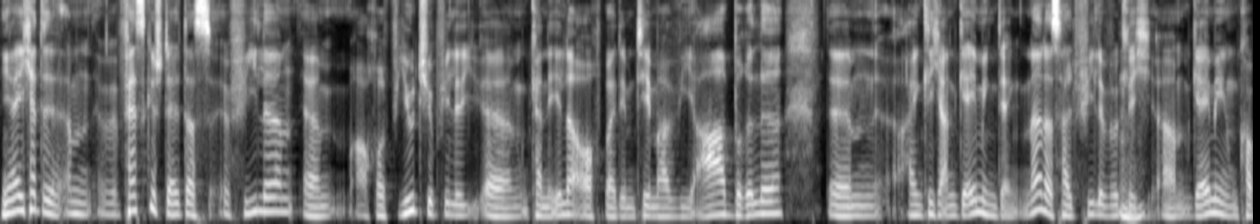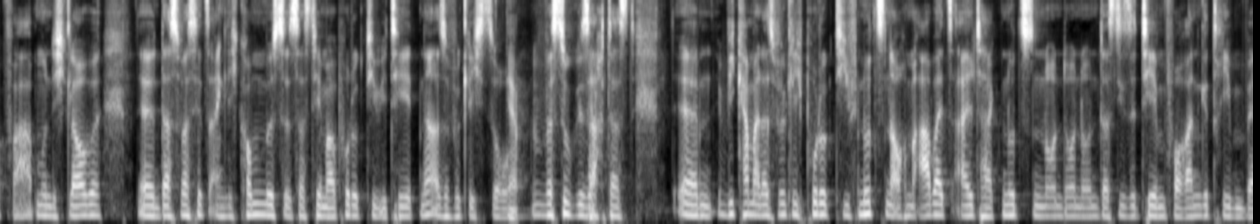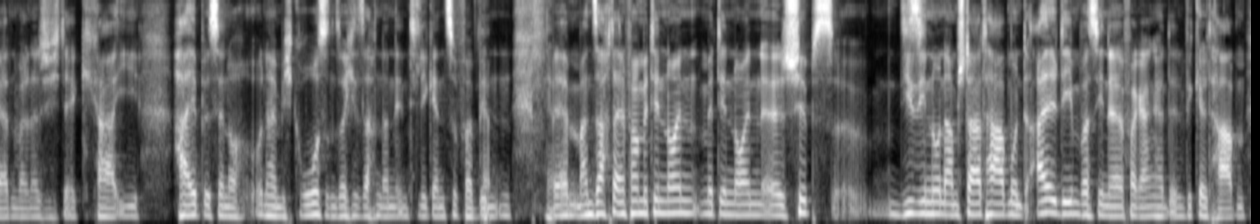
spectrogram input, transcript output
Ja, ich hatte ähm, festgestellt, dass viele, ähm, auch auf YouTube, viele ähm, Kanäle auch bei dem Thema VR-Brille ähm, eigentlich an Gaming denken, ne? dass halt viele wirklich ähm, Gaming im Kopf haben. Und ich glaube, äh, das, was jetzt eigentlich kommen müsste, ist das Thema Produktivität. Ne? Also wirklich so, Ja. was du gesagt hast, ähm, wie kann man das wirklich produktiv nutzen, auch im Arbeitsalltag nutzen und, und, und dass diese Themen vorangetrieben werden, weil natürlich der KI-Hype ist ja noch unheimlich groß und solche Sachen dann intelligent zu verbinden. Ja. Ähm, man sagt einfach mit den neuen, mit den neuen äh, Chips, äh, die sie nun am Start haben und all dem, was sie in der Vergangenheit entwickelt haben,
